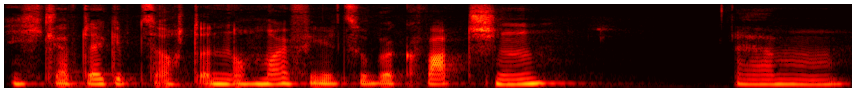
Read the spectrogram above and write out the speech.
ich glaube, da gibt's auch dann nochmal viel zu bequatschen. Ähm,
